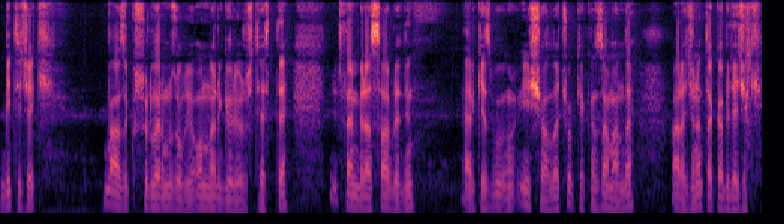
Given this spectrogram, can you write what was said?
bitecek. Bazı kusurlarımız oluyor. Onları görüyoruz testte. Lütfen biraz sabredin. Herkes bu inşallah çok yakın zamanda aracına takabilecek.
